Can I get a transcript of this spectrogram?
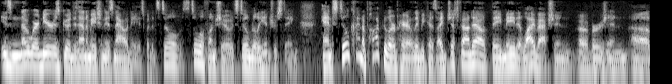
is nowhere near as good as animation is nowadays, but it's still still a fun show. It's still really interesting and still kind of popular apparently because I just found out they made a live action uh, version uh,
